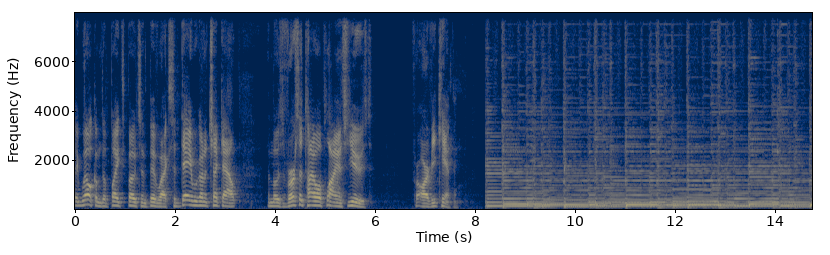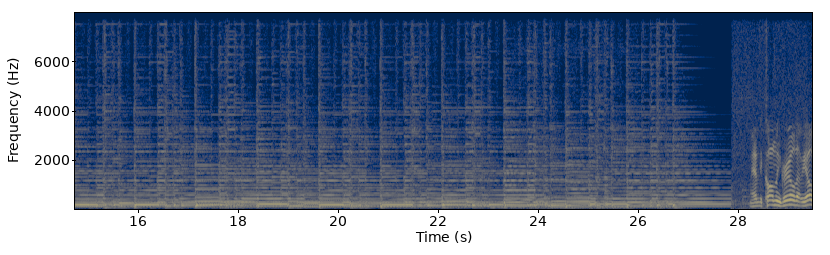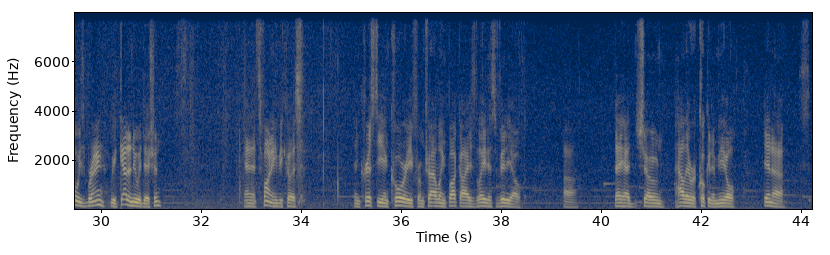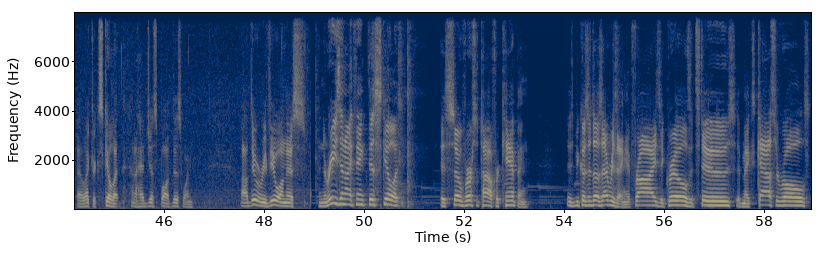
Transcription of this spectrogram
Hey, welcome to Bikes, Boats, and Bivouacs. Today we're going to check out the most versatile appliance used for RV camping. We have the Coleman grill that we always bring. We've got a new addition. And it's funny because in Christy and Corey from Traveling Buckeyes latest video, uh, they had shown how they were cooking a meal in a electric skillet and I had just bought this one. I'll do a review on this. And the reason I think this skillet is so versatile for camping is because it does everything. It fries, it grills, it stews, it makes casseroles.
